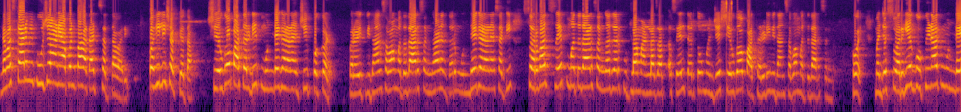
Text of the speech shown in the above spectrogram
नमस्कार मी पूजा आणि आपण पाहत आहात सत्तावारी. पहिली शक्यता शेवगाव पाथर्डीत मुंडे घराण्याची पकड. परळीत विधानसभा मतदारसंघानंतर मुंडे घराण्यासाठी सर्वात सेफ मतदारसंघ जर कुठला मानला जात असेल तर तो म्हणजे शेवगाव पाथर्डी विधानसभा मतदारसंघ. होय. म्हणजे स्वर्गीय गोपीनाथ मुंडे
